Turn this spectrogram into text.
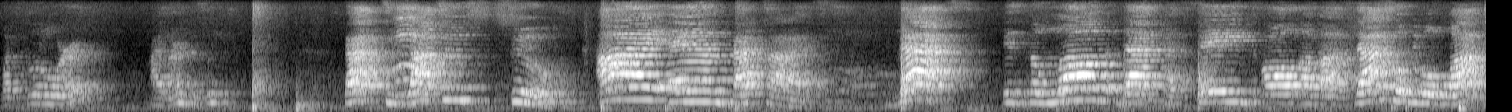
What's the little word? I learned this week. Baptizatus sum. I am baptized. That is the love that has saved all of us. That's what we will watch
